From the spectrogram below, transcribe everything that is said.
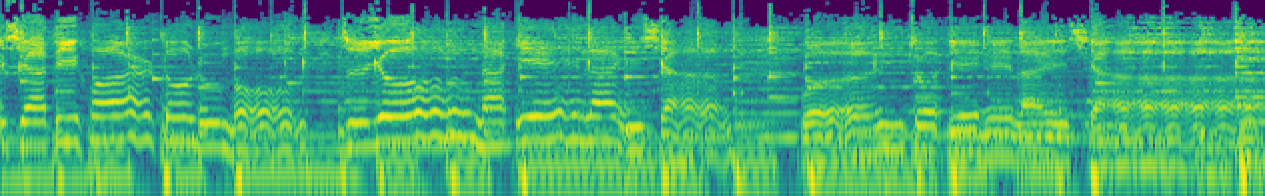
月下的花儿都入梦，只有那夜来香，闻着夜来香。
